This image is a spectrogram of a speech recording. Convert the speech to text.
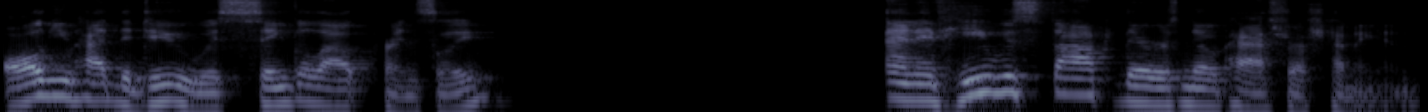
all you had to do was single out Princely and if he was stopped, there was no pass rush coming in.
